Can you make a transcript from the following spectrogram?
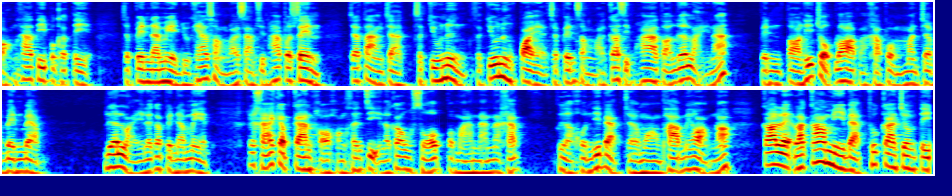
ของท่าตีปกติ จะเป็นดาเมจอยู่แค่ 235%จะต่างจากสกิล1สกิล1ปล่อยอะจะเป็น 295 ตอนเลือดไหลนะ เป็นตอนที่จบรอบอะครับผมมันจะเป็นแบบเลือดไหลแล้วก็เป็นดาเมจคล้ายๆกับการเผาของซันจิแล้วก็อุโซฟประมาณนั้นนะครับเผื่อคนที่แบบจะมองภาพไม่ออกเนาะก็เลยแล้วก็มีแบบทุกการโจมตี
